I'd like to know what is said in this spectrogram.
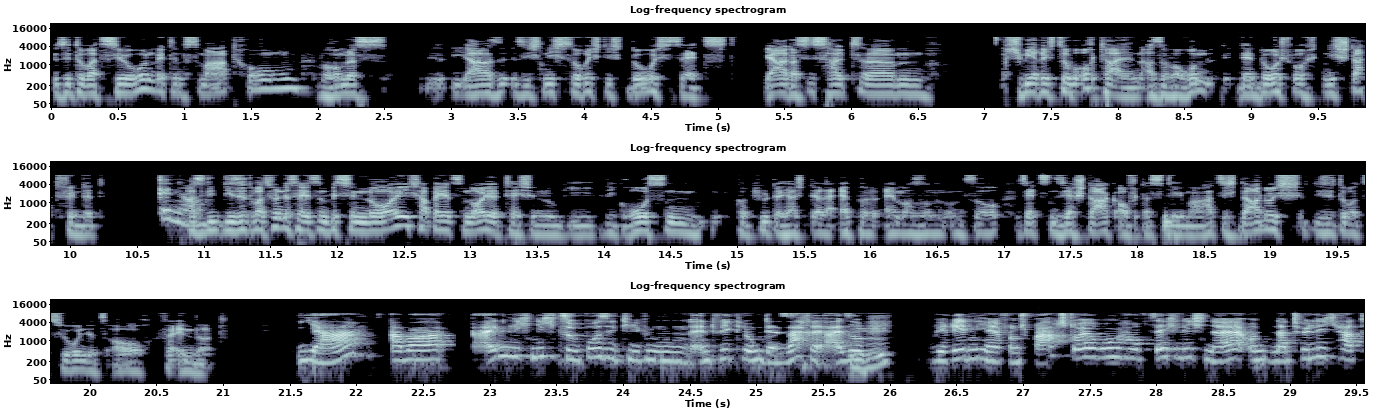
Situation mit dem Smart Home, warum das ja sich nicht so richtig durchsetzt. Ja, das ist halt ähm, schwierig zu beurteilen. Also warum der Durchbruch nicht stattfindet. Genau. Also die, die Situation ist ja jetzt ein bisschen neu. Ich habe ja jetzt neue Technologie. Die großen Computerhersteller Apple, Amazon und so setzen sehr stark auf das Thema. Hat sich dadurch die Situation jetzt auch verändert? Ja, aber eigentlich nicht zur positiven Entwicklung der Sache. Also mhm wir reden hier von Sprachsteuerung hauptsächlich, ne? Und natürlich hat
